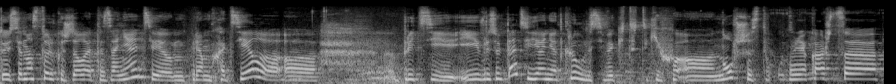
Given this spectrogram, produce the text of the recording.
То есть я настолько ждала это занятие, прям хотела э, прийти. И в результате я не открыла для себя каких-то таких э, новшеств. Мне кажется,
